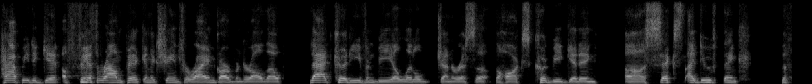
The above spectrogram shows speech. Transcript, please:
happy to get a fifth round pick in exchange for Ryan Carpenter, although that could even be a little generous. Uh, the Hawks could be getting uh sixth. I do think the,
